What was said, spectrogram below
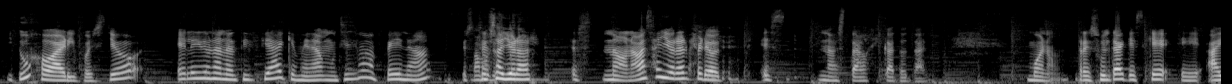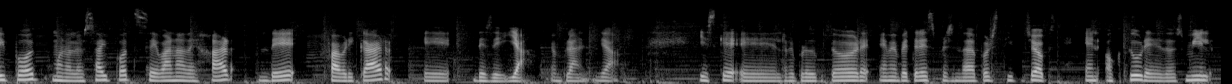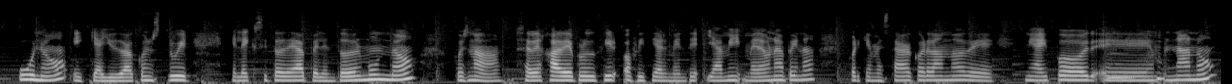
¿Y tú? Joari, pues yo he leído una noticia que me da muchísima pena. Esto Vamos a llorar. Es- no, no vas a llorar, pero es nostálgica total. Bueno, resulta que es que eh, iPod, bueno, los iPods se van a dejar de fabricar eh, desde ya, en plan, ya. Y es que eh, el reproductor MP3 presentado por Steve Jobs en octubre de 2001 y que ayudó a construir el éxito de Apple en todo el mundo, pues nada, se deja de producir oficialmente. Y a mí me da una pena porque me estaba acordando de mi iPod eh, Nano.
